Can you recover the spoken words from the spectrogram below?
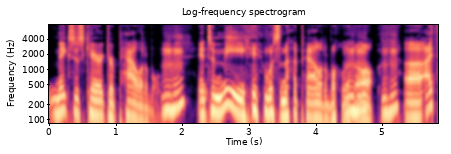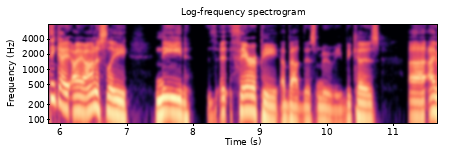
makes his character palatable. Mm-hmm. And to me, it was not palatable at Mhm. all. Mm-hmm. Uh, I think I, I honestly need th- therapy about this movie because uh, I,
